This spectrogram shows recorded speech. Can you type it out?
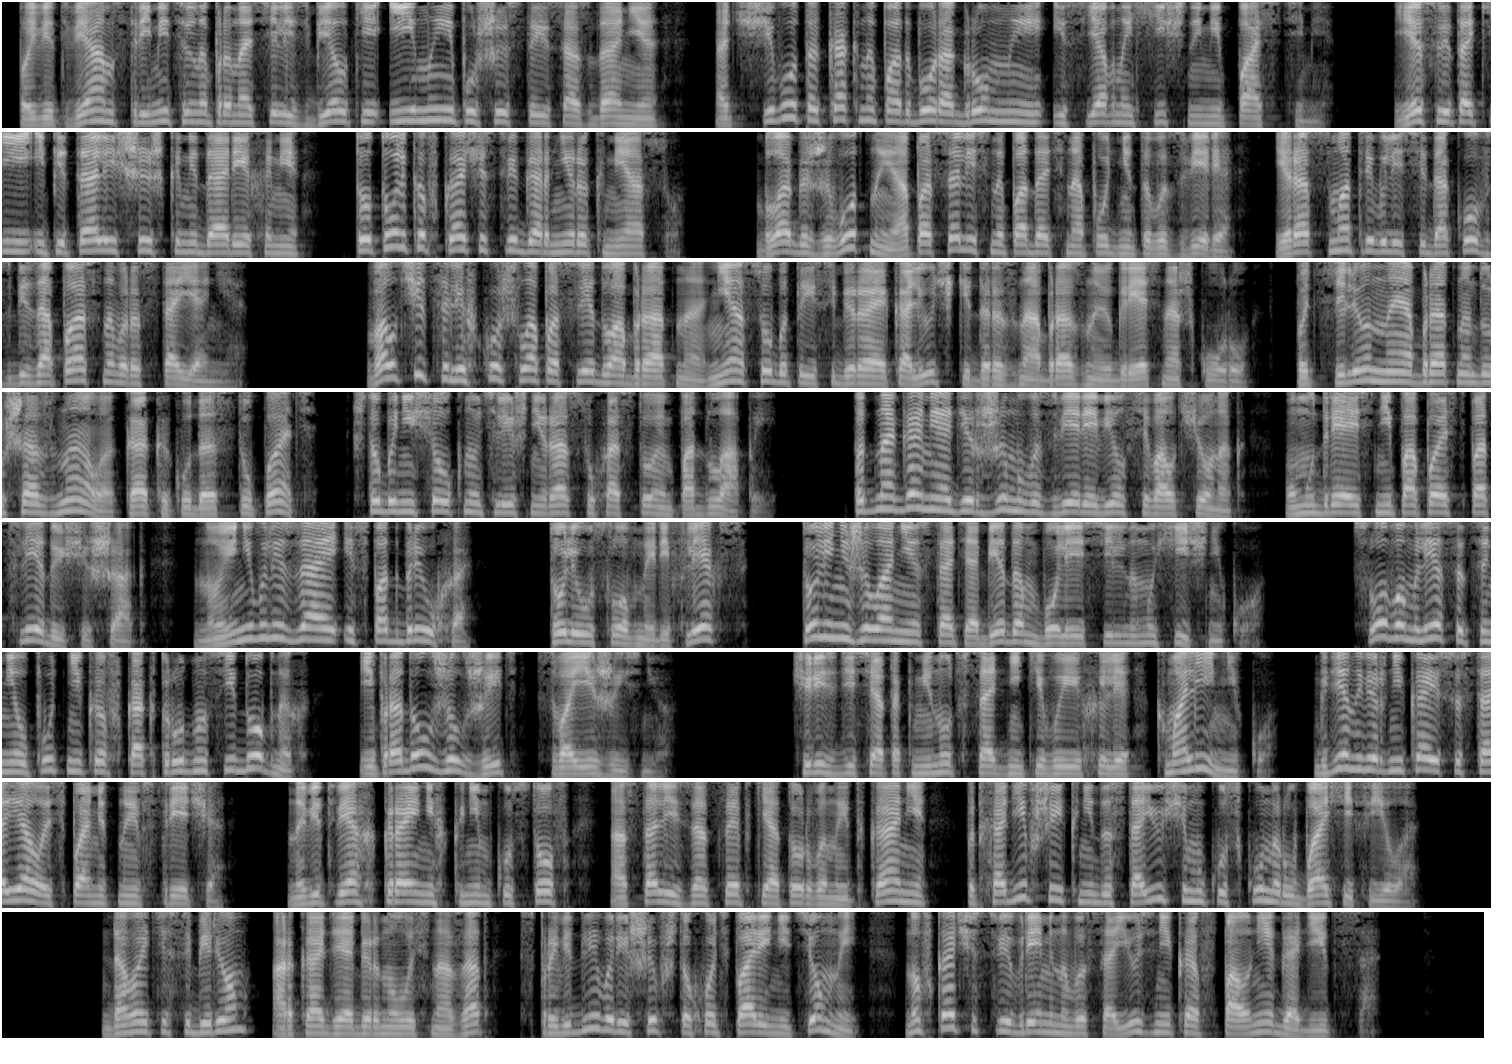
По ветвям стремительно проносились белки и иные пушистые создания, от чего-то как на подбор огромные и с явно хищными пастями. Если такие и питались шишками да орехами, то только в качестве гарнира к мясу. Благо животные опасались нападать на поднятого зверя и рассматривали седаков с безопасного расстояния. Волчица легко шла по следу обратно, не особо-то и собирая колючки да разнообразную грязь на шкуру, Подселенная обратно душа знала, как и куда ступать, чтобы не щелкнуть лишний раз сухостоем под лапой. Под ногами одержимого зверя вился волчонок, умудряясь не попасть под следующий шаг, но и не вылезая из-под брюха. То ли условный рефлекс, то ли нежелание стать обедом более сильному хищнику. Словом, лес оценил путников как трудносъедобных и продолжил жить своей жизнью. Через десяток минут всадники выехали к малиннику где наверняка и состоялась памятная встреча. На ветвях крайних к ним кустов остались зацепки оторванной ткани, подходившие к недостающему куску на рубахе Фила. «Давайте соберем», Аркадия обернулась назад, справедливо решив, что хоть парень и темный, но в качестве временного союзника вполне годится.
